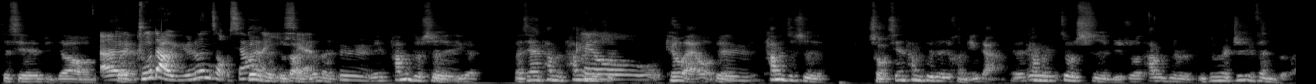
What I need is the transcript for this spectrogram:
这些比较呃主导舆论走向的一些，嗯，因为他们就是一个呃，现在他们他们就是 KOL，对他们就是。首先，他们对这就很敏感，因为他们就是，比如说，他们就是，你就是知识分子吧，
